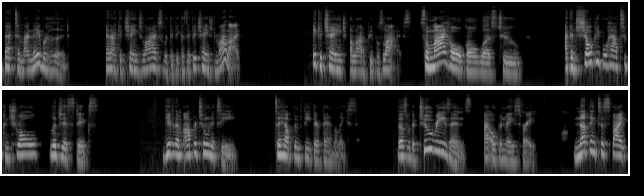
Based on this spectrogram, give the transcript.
back to my neighborhood and I could change lives with it because if it changed my life, it could change a lot of people's lives. So my whole goal was to, I can show people how to control logistics, give them opportunity to help them feed their families. Those were the two reasons I opened Maze Freight. Nothing to spite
